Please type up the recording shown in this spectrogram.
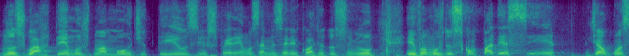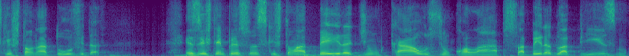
nos guardemos no amor de Deus e esperemos a misericórdia do Senhor. E vamos nos compadecer de alguns que estão na dúvida. Existem pessoas que estão à beira de um caos, de um colapso, à beira do abismo,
